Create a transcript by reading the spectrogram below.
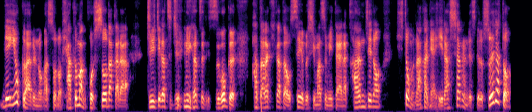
で、よくあるのがその100万個しそうだから11月、12月にすごく働き方をセーブしますみたいな感じの人も中にはいらっしゃるんですけど、それだと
